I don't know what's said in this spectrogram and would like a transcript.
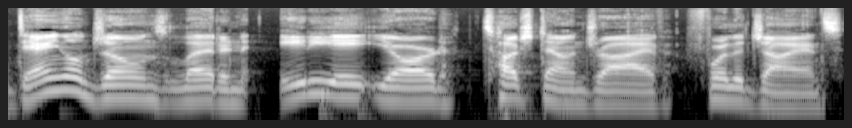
Daniel Jones led an 88 yard touchdown drive for the Giants.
